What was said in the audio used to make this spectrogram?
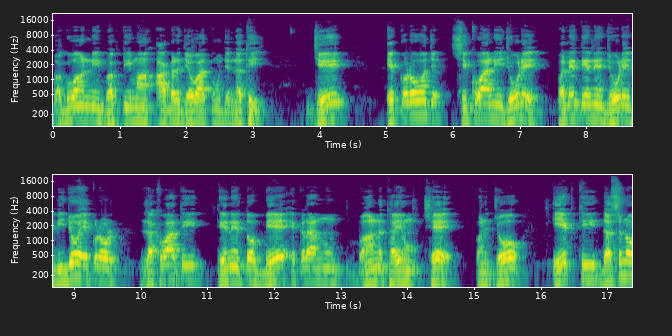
ભગવાનની ભક્તિમાં આગળ જવાતું જ નથી. જે એકડો જ શીખવાની જોડે, ભલે તેને જોડે બીજો એકડો લખવાથી તેને તો બે એકડાનું ભાન થયું છે. પણ જો એકથી દસનો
